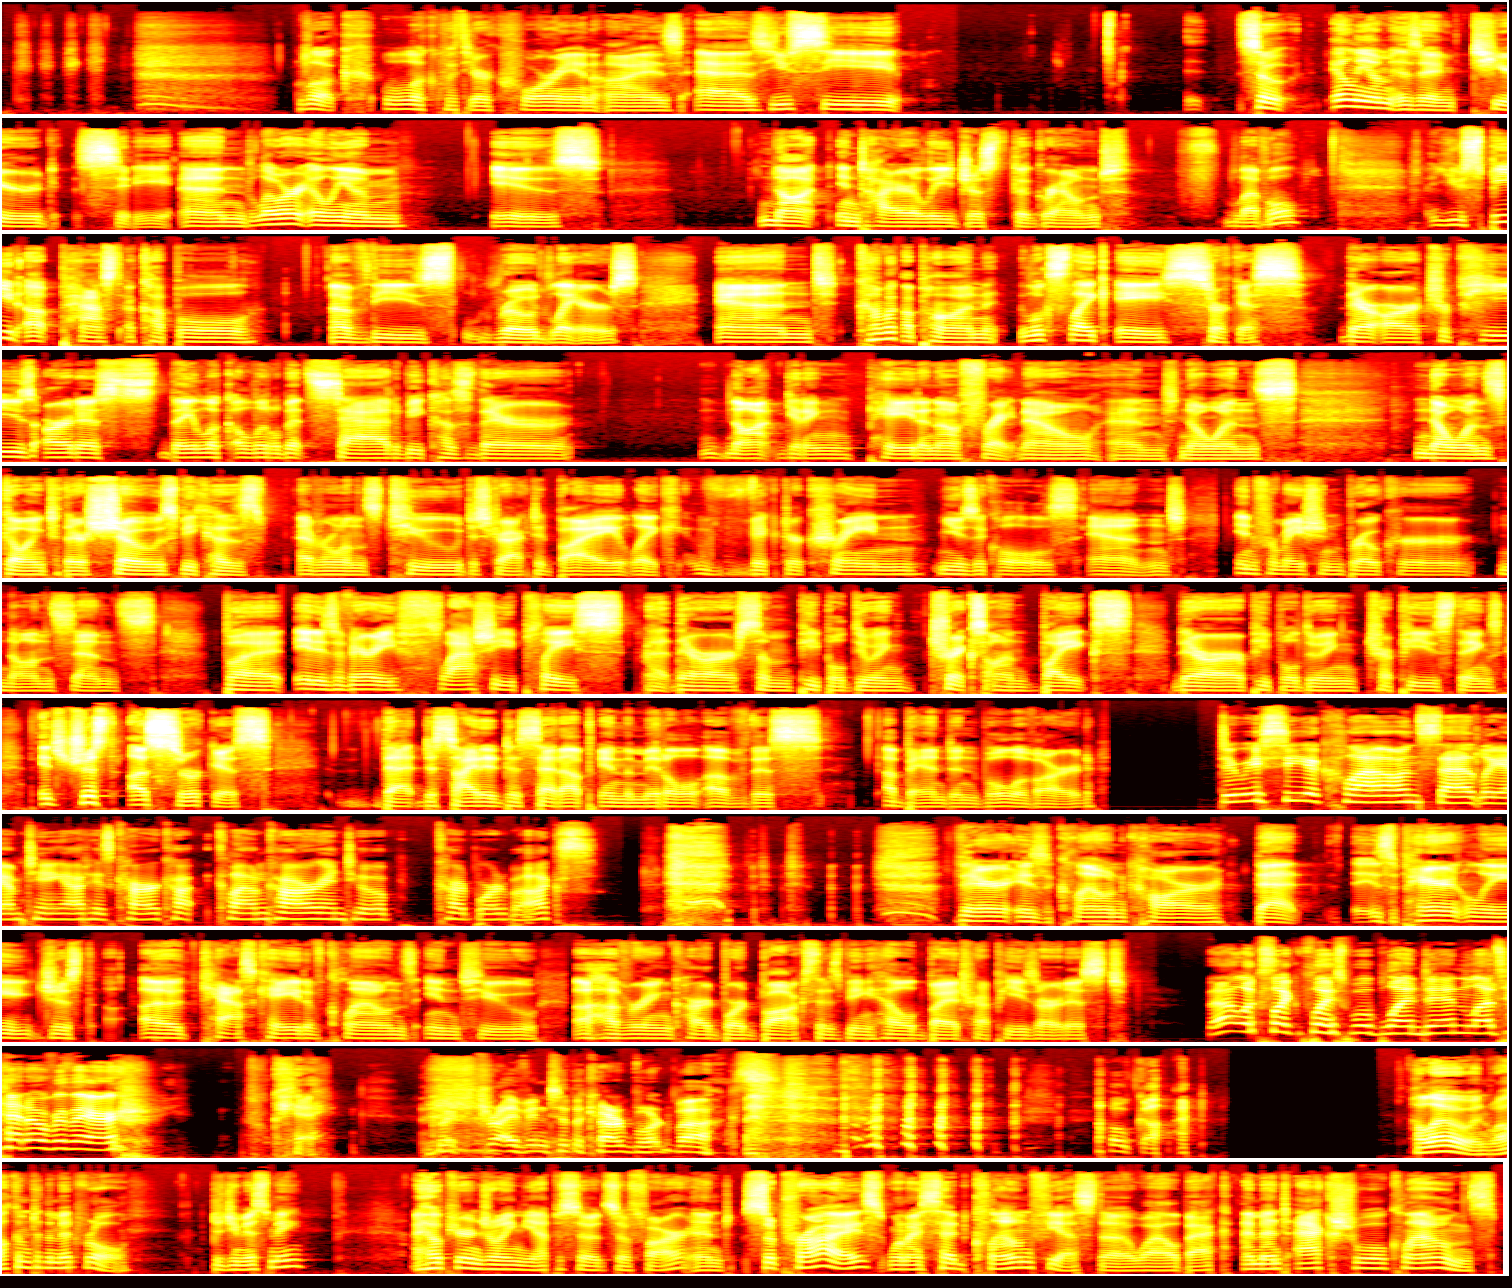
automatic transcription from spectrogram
Look, look with your Quarian eyes as you see. So, Ilium is a tiered city, and Lower Ilium is not entirely just the ground f- level. You speed up past a couple of these road layers and come upon it looks like a circus. There are trapeze artists. They look a little bit sad because they're not getting paid enough right now and no one's no one's going to their shows because everyone's too distracted by like Victor Crane musicals and information broker nonsense. But it is a very flashy place. Uh, there are some people doing tricks on bikes. There are people doing trapeze things. It's just a circus that decided to set up in the middle of this abandoned boulevard. Do we see a clown sadly emptying out his car ca- clown car into a cardboard box? there is a clown car that is apparently just a cascade of clowns into a hovering cardboard box that is being held by a trapeze artist. That looks like a place we'll blend in. Let's head over there. Okay. Quick, drive into the cardboard box. oh, God. Hello, and welcome to the midroll. Did you miss me? I hope you're enjoying the episode so far, and surprise, when I said clown fiesta a while back, I meant actual clowns.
